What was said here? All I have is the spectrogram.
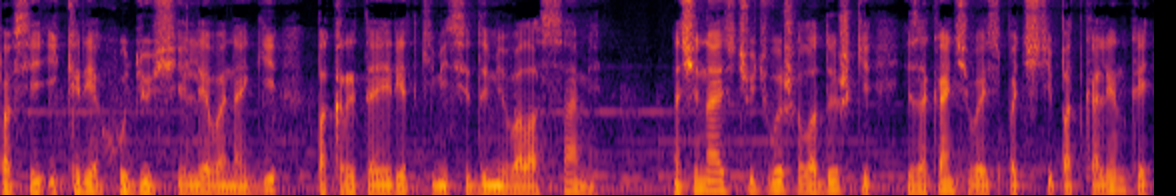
по всей икре худющей левой ноги, покрытой редкими седыми волосами, начиная с чуть выше лодыжки и заканчиваясь почти под коленкой,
